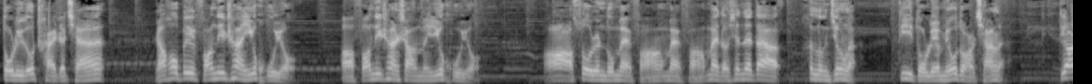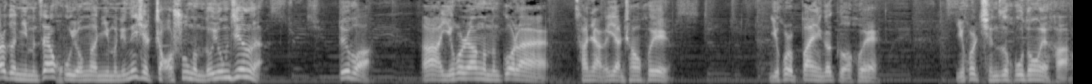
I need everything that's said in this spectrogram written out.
兜里都揣着钱，然后被房地产一忽悠，啊，房地产商们一忽悠，啊，所有人都买房买房，买到现在大家很冷静了。第一，兜里也没有多少钱了；第二个，你们再忽悠我，你们的那些招数我们都用尽了，对不？啊，一会儿让我们过来。参加个演唱会，一会儿办一个歌会，一会儿亲自互动一下，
